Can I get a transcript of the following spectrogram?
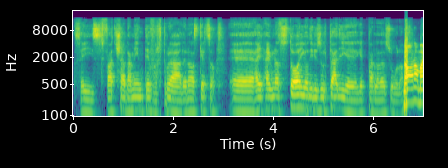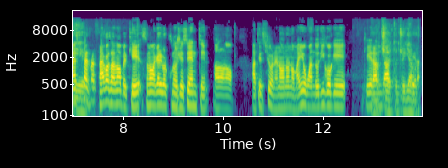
sei sfacciatamente fortunato, no? Scherzo, eh, hai, hai uno storico di risultati che, che parla da solo. No, no, ma E- aspetta, una cosa no, perché sennò magari qualcuno ci sente. No, no, no, attenzione, no, no, no, ma io quando dico che che era Ma certo, andato, che giochiamo.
